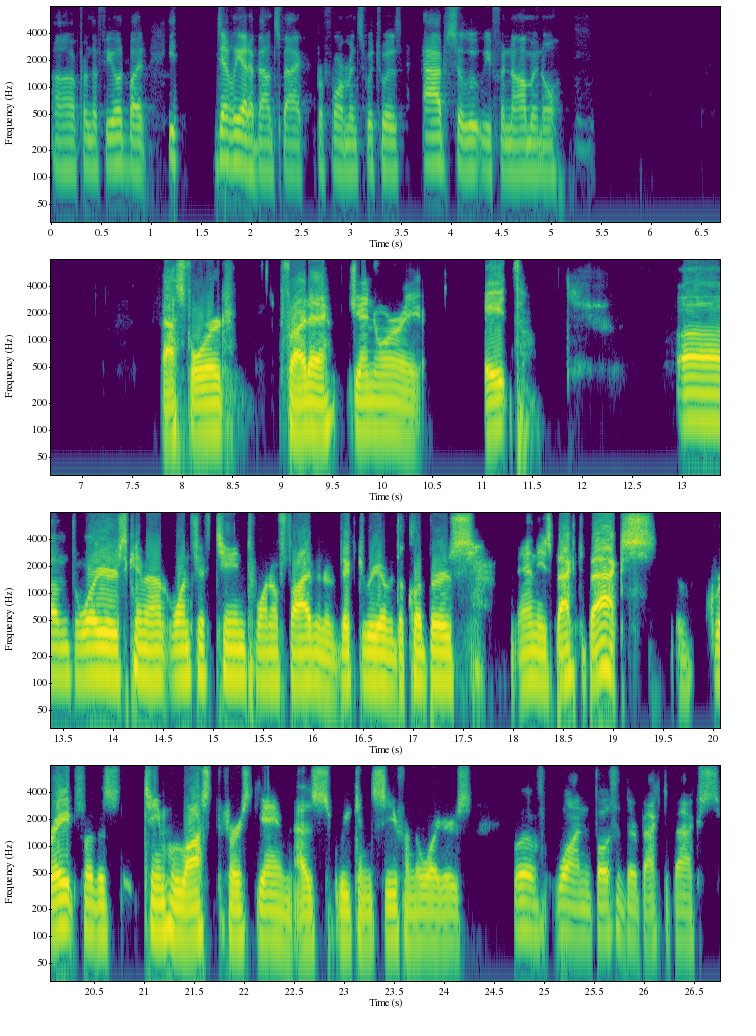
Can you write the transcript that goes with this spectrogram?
uh from the field, but he definitely had a bounce back performance, which was absolutely phenomenal. Fast forward Friday, January 8th. Um, the Warriors came out 115 to 105 in a victory over the Clippers. And these back to backs great for this team who lost the first game, as we can see from the Warriors, who have won both of their back to backs,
